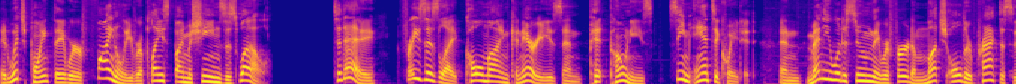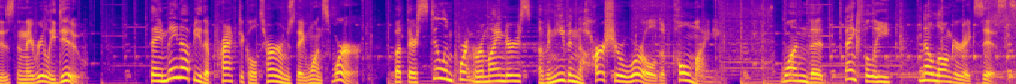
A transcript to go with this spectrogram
at which point they were finally replaced by machines as well. Today, phrases like coal mine canaries and pit ponies seem antiquated, and many would assume they refer to much older practices than they really do. They may not be the practical terms they once were, but they're still important reminders of an even harsher world of coal mining. One that, thankfully, no longer exists.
